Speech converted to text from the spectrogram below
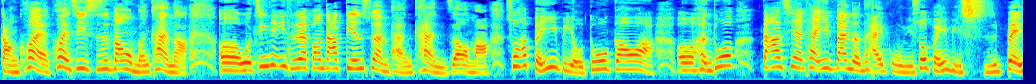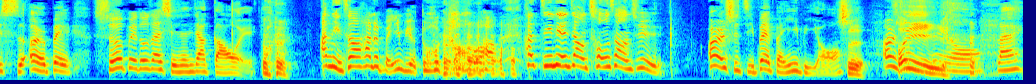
赶快会计师帮我们看呐！呃，我今天一直在帮大家颠算盘看，你知道吗？说它本益比有多高啊？呃，很多大家现在看一般的台股，你说本益比十倍、十二倍、十二倍都在嫌人家高，哎，对。啊，你知道它的本益比有多高啊？它今天这样冲上去，二十几倍本益比哦，是，所以哦，来，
